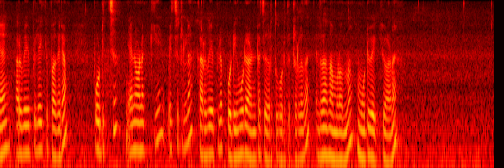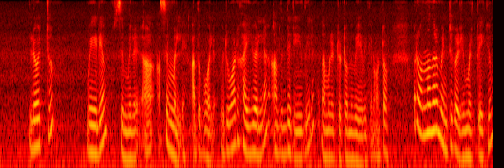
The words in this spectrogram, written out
ഞാൻ കറിവേപ്പിലേക്ക് പകരം പൊടിച്ച് ഞാൻ ഉണക്കി വെച്ചിട്ടുള്ള കറിവേപ്പില പൊടിയും കൂടെയാണ് കേട്ടോ ചേർത്ത് കൊടുത്തിട്ടുള്ളത്. ഇതാ നമ്മളൊന്ന് മൂടി വയ്ക്കുവാണ് ലോ ടു മീഡിയം സിമ്മിൽ ആ സിമ്മില്ലേ അതുപോലെ. ഒരുപാട് ഹൈയും അല്ല അതിന്റെ രീതിയിൽ നമ്മൾ ഇട്ടിട്ടൊന്ന് വേവിക്കണം കേട്ടോ. ഒരു ഒന്നൊന്നര മിനിറ്റ് കഴിയുമ്പോഴത്തേക്കും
